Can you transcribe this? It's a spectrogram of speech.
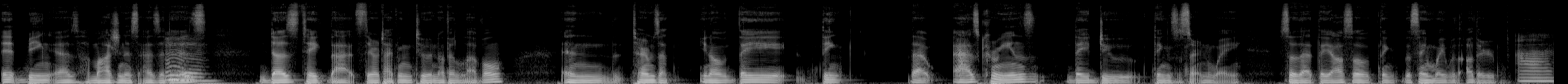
it being as homogenous as it is, Mm. does take that stereotyping to another level in the terms that you know they think that as Koreans they do things a certain way so that they also think the same way with other Uh,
